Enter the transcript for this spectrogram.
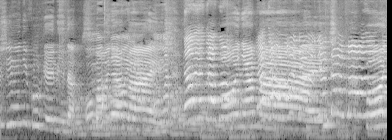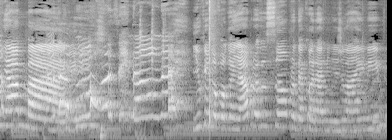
Higiênico, querida. Você- Uma Ponha folha. mais. Uma... Não, não tá bom. Ponha mais. Ponha mais. Assim não, né? E o que, que eu vou ganhar, produção, pra decorar a mini slime?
